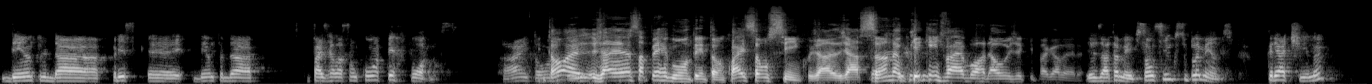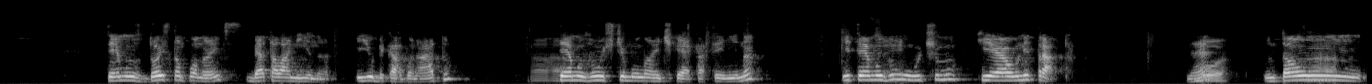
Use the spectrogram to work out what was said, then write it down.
dentro da é, dentro da faz relação com a performance. Tá? Então, então é, já é essa pergunta, então. Quais são os cinco? Já, já Sana, o que, que a gente vai abordar hoje aqui para a galera? Exatamente. São cinco suplementos. Creatina, temos dois tamponantes, betalanina e o bicarbonato, Uhum. Temos um estimulante que é a cafeína e temos Sim. um último que é o nitrato. Né? Boa. Então, uhum.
